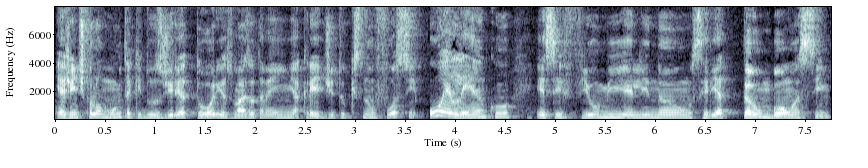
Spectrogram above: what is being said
E a gente falou muito aqui dos diretores, mas eu também acredito que se não fosse o elenco, esse filme ele não seria tão bom assim.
